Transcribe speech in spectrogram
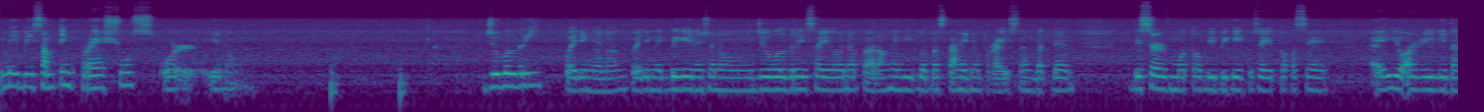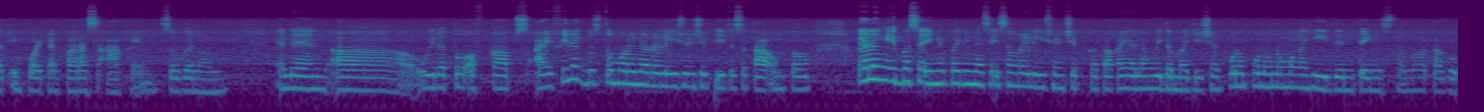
maybe something precious or, you know, jewelry. Pwedeng ganon. Pwedeng nagbigay na siya ng jewelry sa'yo na parang hindi babastahin yung price nun. But then, deserve mo to. Bibigay ko sa ito kasi eh, you are really that important para sa akin. So, ganon. And then, uh, with the two of cups, I feel like gusto mo rin ng relationship dito sa taong to. Kaya lang iba sa inyo, pwedeng nasa isang relationship ka pa. Kaya lang with the magician, punong-puno ng mga hidden things, ng mga tago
